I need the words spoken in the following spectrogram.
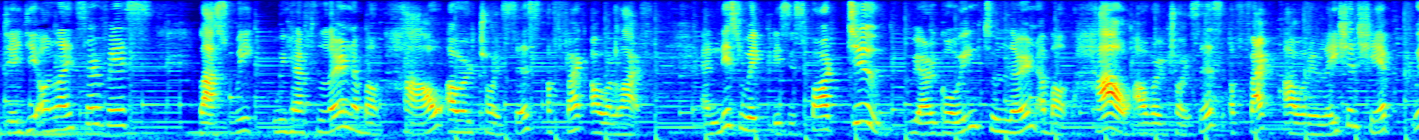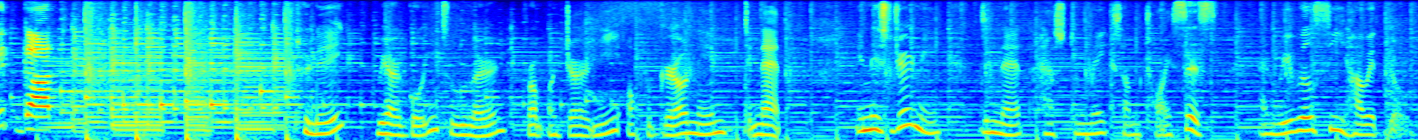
JG Online Service. Last week, we have learned about how our choices affect our life. And this week, this is part 2. We are going to learn about how our choices affect our relationship with God. Today, we are going to learn from a journey of a girl named Jeanette. In this journey, Jeanette has to make some choices, and we will see how it goes.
